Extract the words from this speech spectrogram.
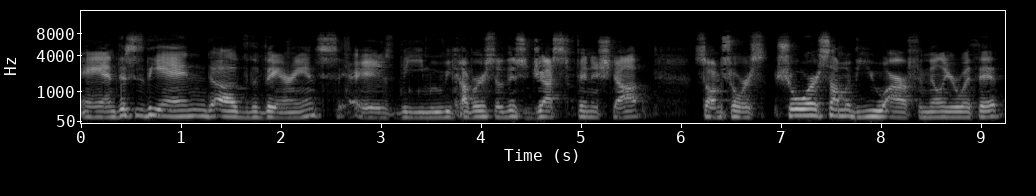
And this is the end of the variants, is the movie cover. So this just finished up. So I'm sure sure some of you are familiar with it.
